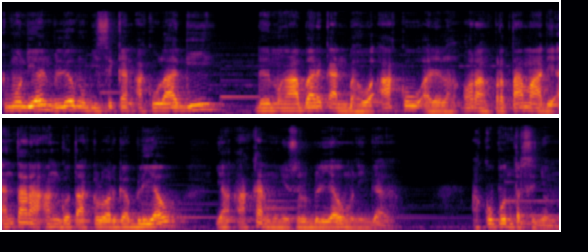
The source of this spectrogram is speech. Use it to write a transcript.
Kemudian beliau membisikkan aku lagi dan mengabarkan bahwa aku adalah orang pertama di antara anggota keluarga beliau yang akan menyusul beliau meninggal. Aku pun tersenyum.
